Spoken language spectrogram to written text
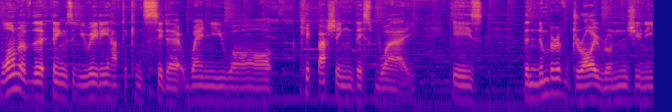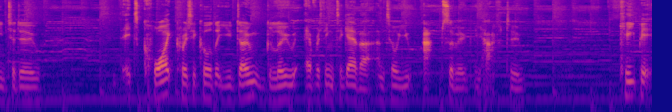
One of the things that you really have to consider when you are kit bashing this way is the number of dry runs you need to do. It's quite critical that you don't glue everything together until you absolutely have to. Keep it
